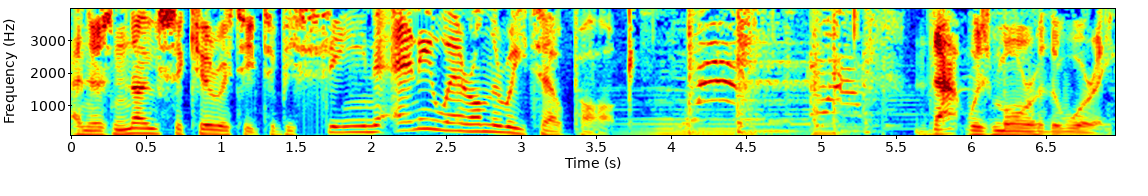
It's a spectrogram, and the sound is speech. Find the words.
And there's no security to be seen anywhere on the retail park. That was more of the worry.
